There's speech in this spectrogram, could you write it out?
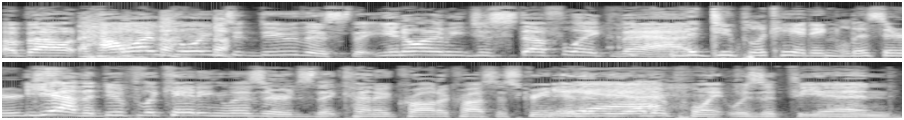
About how I'm going to do this, thing? you know what I mean? Just stuff like that. The duplicating lizards. Yeah, the duplicating lizards that kind of crawled across the screen. And then the other point was at the end,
